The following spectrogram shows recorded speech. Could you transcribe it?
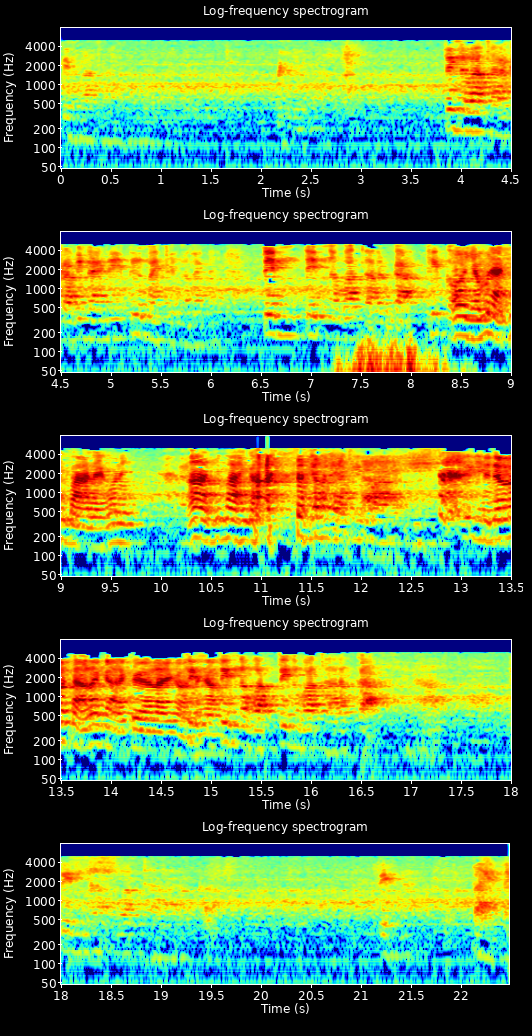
ตินวัฏานากะวินัยนี้ตื้อหมายถึงอะไรนะ ตินตินวัฏานากะที่ก่อนยังไม่ได้อธิบายอะไรข้อนี้อ่าอธิบายก่อนยังไม่ได้อธิบายตินวัฏานากะคืออะไรก่อนนะครับตินวัฏตินวัฏานากะตินวัฏานากะตินแปลแปล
